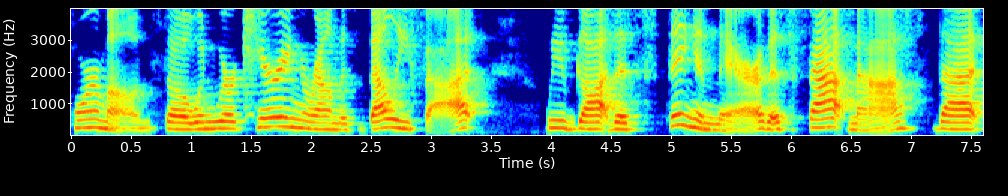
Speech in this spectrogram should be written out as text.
hormones so when we're carrying around this belly fat we've got this thing in there this fat mass that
